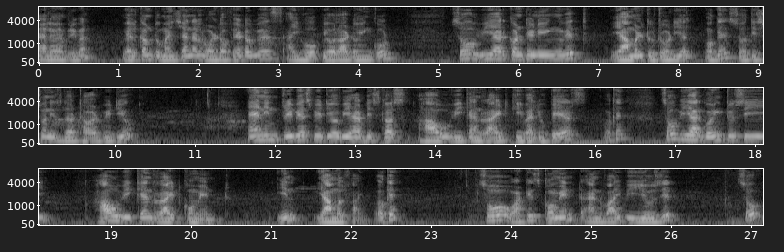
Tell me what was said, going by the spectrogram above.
hello everyone. Welcome to my channel world of aws i hope you all are doing good. So we are continuing with yaml tutorial. Okay so this one is the third video. And in previous video we have discussed how we can write key value pairs. Okay so we are going to see how we can write comment in yaml file. Okay so what is comment and why we use it? So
